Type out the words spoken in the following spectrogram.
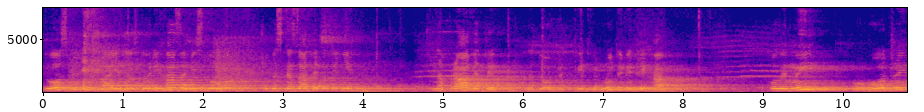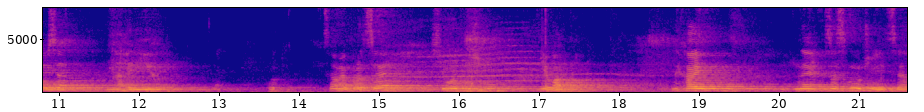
хто спокушає нас до гріха, замість того, щоб сказати людині направити на добре, відвернути від гріха, коли ми погоджуємося на гріх. От саме про це сьогоднішнє Євангеліє. Нехай не засмучується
